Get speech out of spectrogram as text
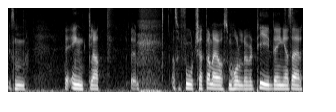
liksom är enkla att eh, alltså fortsätta med och som håller över tid. Det är inga så här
